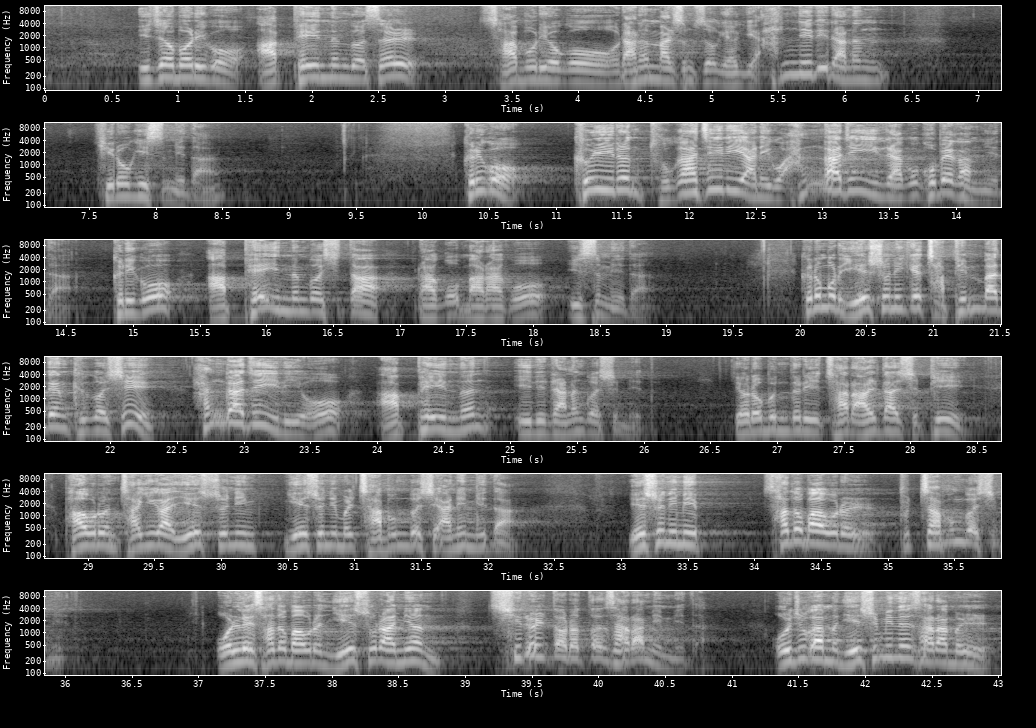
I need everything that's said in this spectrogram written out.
잊어버리고 앞에 있는 것을 잡으려고라는 말씀 속에 여기 한 일이라는 기록이 있습니다. 그리고 그 일은 두 가지 일이 아니고 한 가지 일이라고 고백합니다. 그리고 앞에 있는 것이다라고 말하고 있습니다. 그러므로 예수님께 잡힌 바 된 그것이 한 가지 일이요 앞에 있는 일이라는 것입니다. 여러분들이 잘 알다시피 바울은 자기가 예수님 예수님을 잡은 것이 아닙니다. 예수님이 사도 바울을 붙잡은 것입니다. 원래 사도 바울은 예수라면 치를 떨었던 사람입니다. 오죽하면 예수 믿는 사람을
